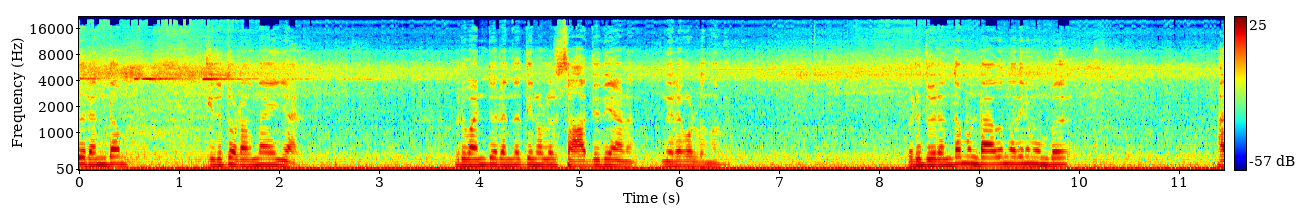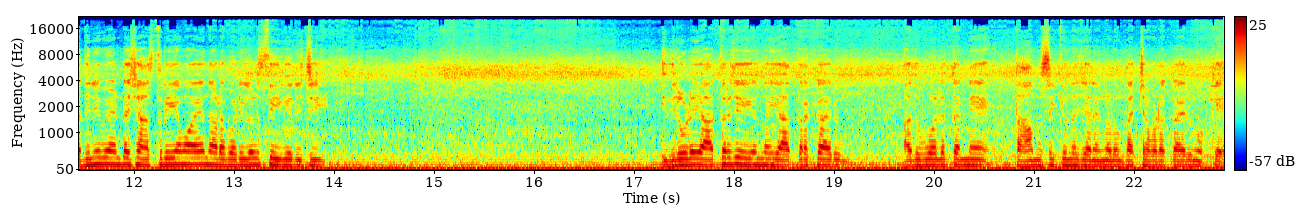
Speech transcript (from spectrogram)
ദുരന്തം ഇത് തുടർന്നു കഴിഞ്ഞാൽ ഒരു വൻ ദുരന്തത്തിനുള്ളൊരു സാധ്യതയാണ് നിലകൊള്ളുന്നത്. ഒരു ദുരന്തം ഉണ്ടാകുന്നതിന് മുമ്പ് അതിനു വേണ്ട ശാസ്ത്രീയമായ നടപടികൾ സ്വീകരിച്ച് ഇതിലൂടെ യാത്ര ചെയ്യുന്ന യാത്രക്കാരും അതുപോലെ തന്നെ താമസിക്കുന്ന ജനങ്ങളും കച്ചവടക്കാരും ഒക്കെ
